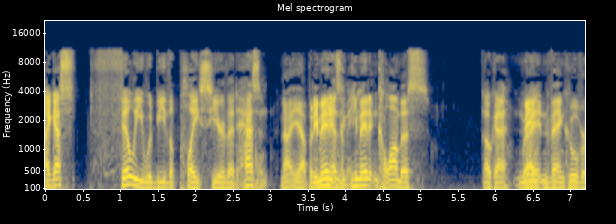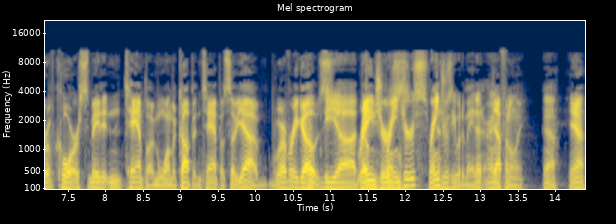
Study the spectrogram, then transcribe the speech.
I guess Philly would be the place here that hasn't. Not yet, but he made it. hasn't he made it in Columbus. Okay, Made right. it in Vancouver, of course. Made it in Tampa. I mean, won the cup in Tampa. So yeah, wherever he goes, the uh, the Rangers, Rangers, Rangers. He would have made it, right? definitely. Yeah. Yeah.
